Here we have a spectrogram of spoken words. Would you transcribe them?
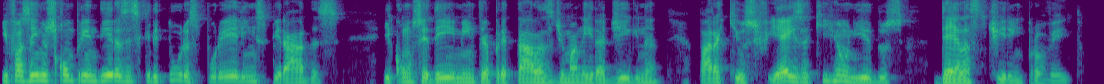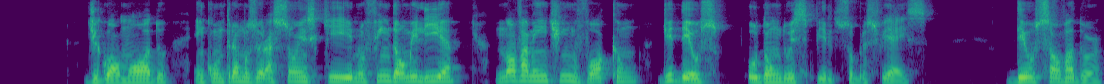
e fazei-nos compreender as Escrituras por ele inspiradas e concedei-me interpretá-las de maneira digna, para que os fiéis aqui reunidos delas tirem proveito. De igual modo, encontramos orações que, no fim da homilia, novamente invocam de Deus o dom do Espírito sobre os fiéis. Deus Salvador,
